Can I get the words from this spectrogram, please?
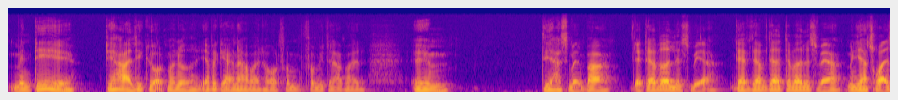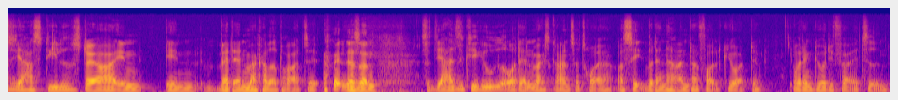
Men det, det har aldrig gjort mig noget. Jeg vil gerne arbejde hårdt for, for mit arbejde. Øhm, det har simpelthen bare, ja, det har været lidt svært. Det har, det, har, det, har, det har været lidt svært. Men jeg tror altid, jeg har stilet større, end, end hvad Danmark har været parat til. Eller sådan. Så jeg har altid kigget ud over Danmarks grænser, tror jeg, og set, hvordan har andre folk gjort det, og hvordan gjorde de før i tiden.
